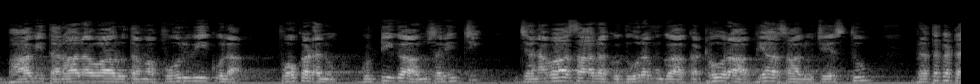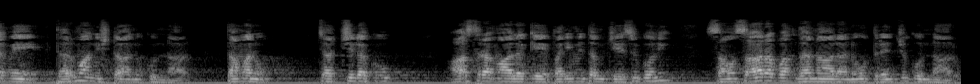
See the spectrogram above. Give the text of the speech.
భావి తరాల వారు తమ పూర్వీకుల పోకడను గుడ్డిగా అనుసరించి జనవాసాలకు దూరముగా కఠోర అభ్యాసాలు చేస్తూ బ్రతకటమే ధర్మనిష్ట అనుకున్నారు. తమను చర్చిలకు ఆశ్రమాలకే పరిమితం చేసుకొని సంసార బంధనాలను త్రెంచుకున్నారు.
